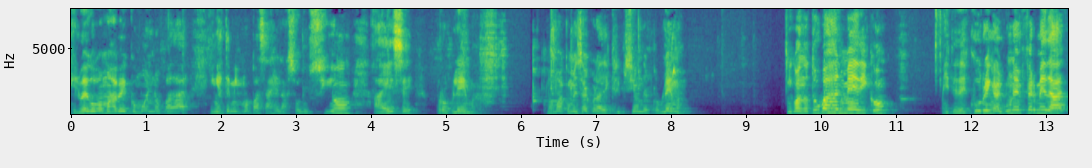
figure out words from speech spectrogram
Y luego vamos a ver cómo Él nos va a dar en este mismo pasaje la solución a ese problema. Vamos a comenzar con la descripción del problema. Y cuando tú vas al médico y te descubren alguna enfermedad,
